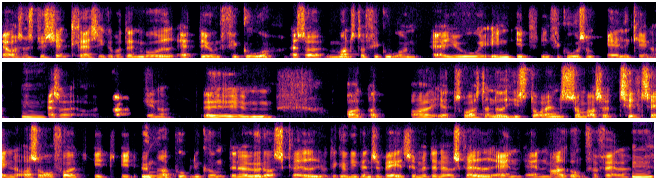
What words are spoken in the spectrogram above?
er også en speciel klassiker på den måde, at det er jo en figur, altså monsterfiguren er jo en, et, en figur, som alle kender. Mm. Altså børn kender. Øhm, og, og og jeg tror også, der er noget i historien, som også er tiltalende, også over for et, et, et yngre publikum. Den er jo også skrevet, jo, det kan vi lige vende tilbage til, men den er jo skrevet af en, af en meget ung forfatter. Mm.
